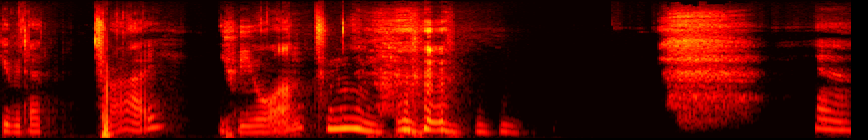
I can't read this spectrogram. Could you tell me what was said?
give it a try if you want. Mm. Yeah.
